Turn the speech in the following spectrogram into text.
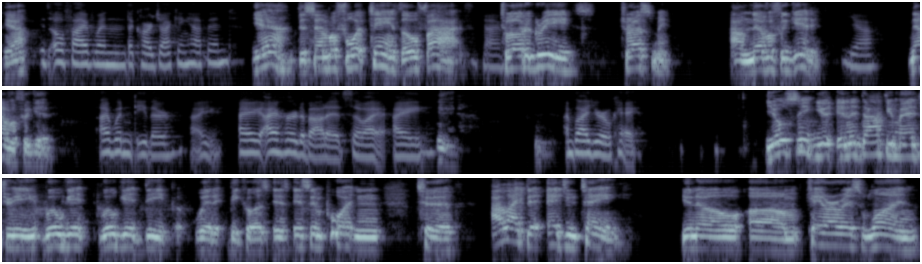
Yeah. It's 05 when the carjacking happened? Yeah, December 14th, 05. Okay. 12 degrees. Trust me, I'll never forget it. Yeah. Never forget it. I wouldn't either. I I, I heard about it, so I I yeah. I'm glad you're okay. You'll see you in the documentary. We'll get we'll get deep with it because it's it's important to. I like to edutain. You know, um, KRS One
